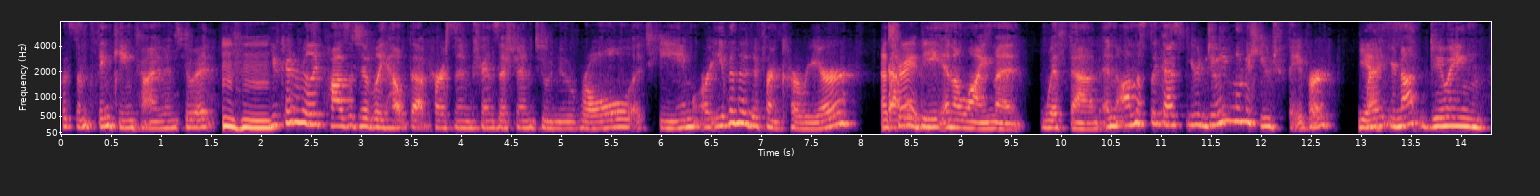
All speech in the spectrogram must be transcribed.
put some thinking time into it, mm-hmm. you can really positively help that person transition to a new role, a team, or even a different career That's that right. will be in alignment with them. And honestly, guys, you're doing them a huge favor. Yes. Right? You're not doing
